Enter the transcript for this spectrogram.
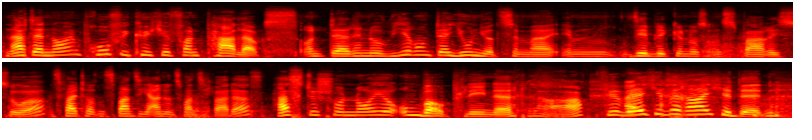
Nach der neuen Profiküche von Palax und der Renovierung der Juniorzimmer im Seeblickgenuss und Spa Resort, 2020, 2021 war das, hast du schon neue Umbau Baupläne. Klar. Für welche Bereiche denn?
